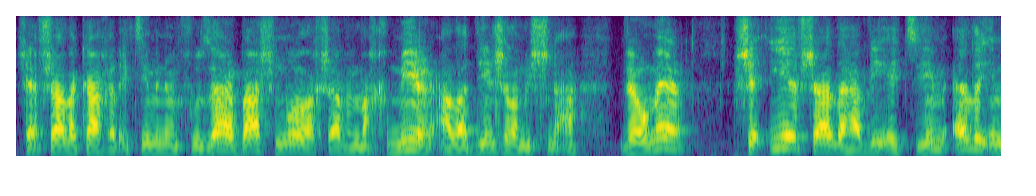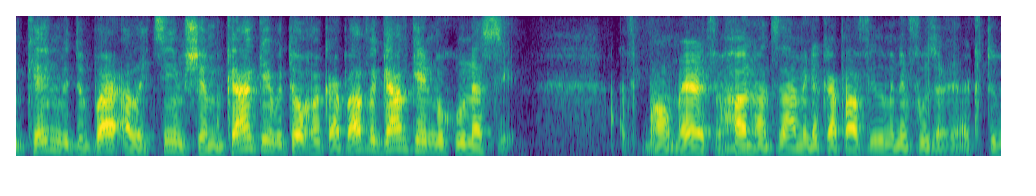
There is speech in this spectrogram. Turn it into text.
שאפשר לקחת עצים מן המפוזר, בא שמואל עכשיו ומחמיר על הדין של המשנה, ואומר, שאי אפשר להביא עצים, אלא אם כן מדובר על עצים שהם גם כן בתוך הכרפף וגם כן מכונסים. אז כמו אומרת, והנצלה מן הכרפף אפילו מן המפוזרים, כתוב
